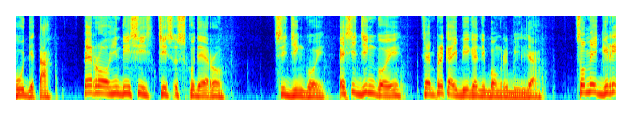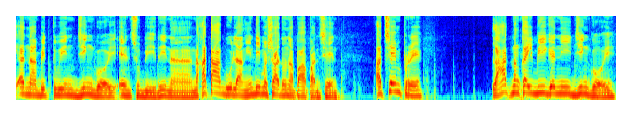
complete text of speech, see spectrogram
kudeta. Pero hindi si Chis Escudero. si Jinggoy. Eh si Jinggoy, siyempre kaibigan ni Bong Revilla. So may girian na between Jinggoy and Subiri na nakatago lang, hindi masyado napapansin. At siyempre, lahat ng kaibigan ni Jinggoy,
